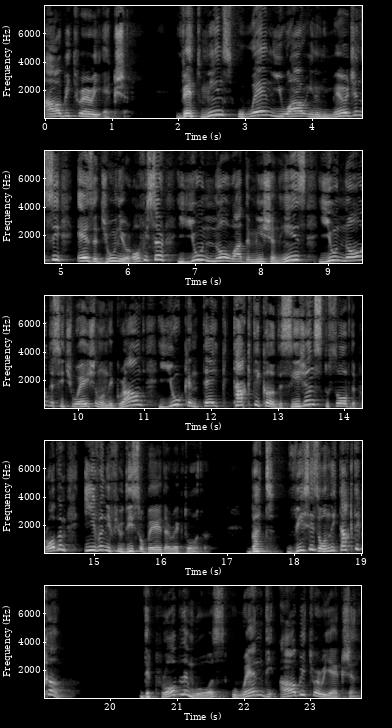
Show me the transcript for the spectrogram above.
arbitrary action. That means when you are in an emergency as a junior officer, you know what the mission is, you know the situation on the ground, you can take tactical decisions to solve the problem even if you disobey a direct order. But this is only tactical. The problem was when the arbitrary action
